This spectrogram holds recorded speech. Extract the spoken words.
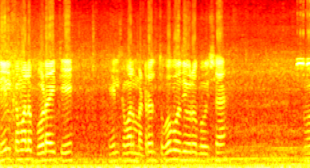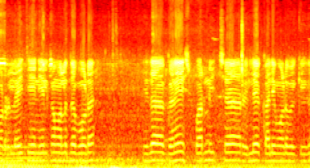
ನೀಲ್ ಕಮಲ ಬೋರ್ಡ್ ಐತಿ. ನೀಲ್ ಕಮಲ್ ತಗೋಬಹುದು ತೊಗೋಬೋದು ಇವರು ಬಹುಶಃ. ನೋಡ್ರಿ, ಐತಿ ನೀಲ್ ಕಮಲದ ಬೋರ್ಡ್. ಇದ ಗಣೇಶ್ ಫರ್ನಿಚರ್ ಇಲ್ಲೇ ಖಾಲಿ ಮಾಡ್ಬೇಕೀಗ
